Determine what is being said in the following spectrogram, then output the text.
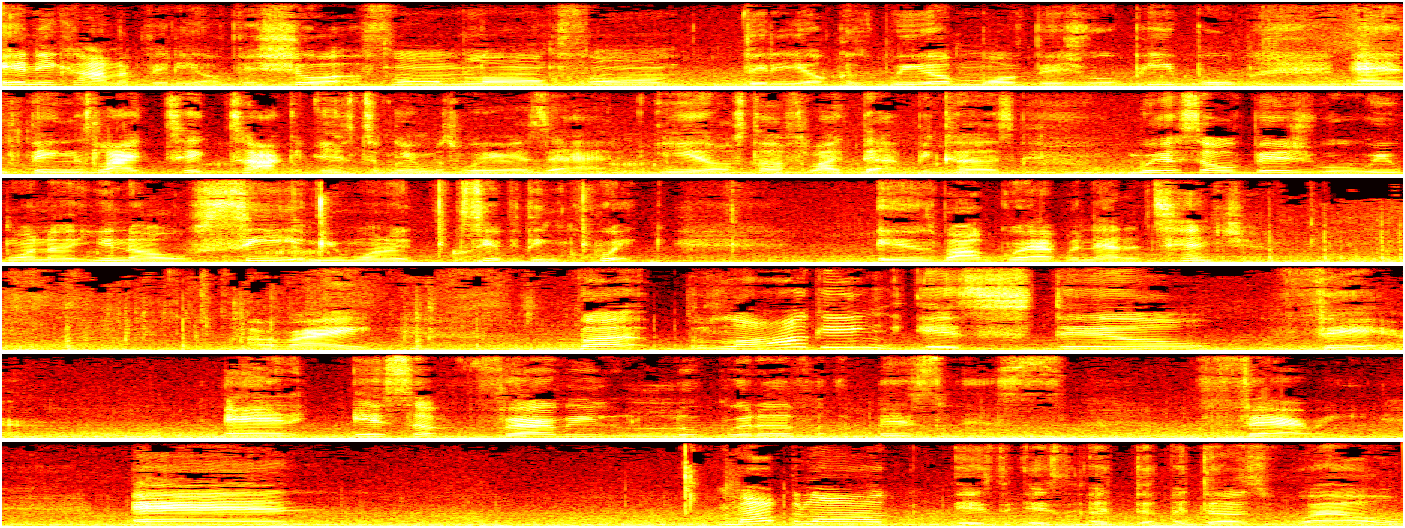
any kind of video, if it's short form, long form video, because we are more visual people, and things like TikTok and Instagram is where it's at, you know, stuff like that, because we're so visual, we want to, you know, see and we want to see everything quick. It's about grabbing that attention. All right, but blogging is still there, and it's a very lucrative business, very, and my blog is is it does well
